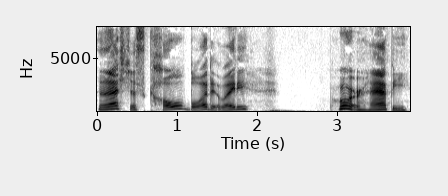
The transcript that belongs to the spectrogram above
that's just cold blooded, lady. Poor Happy.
